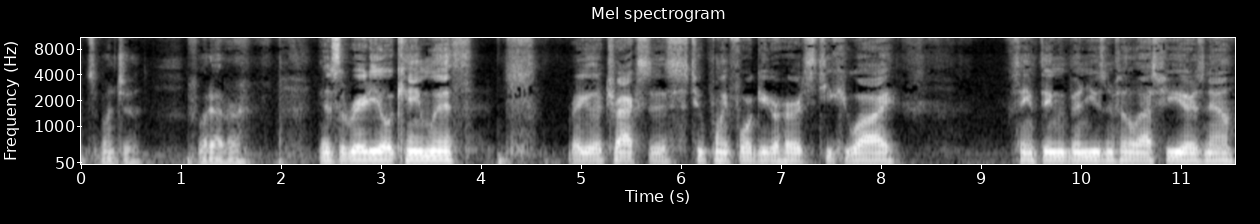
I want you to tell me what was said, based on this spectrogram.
It's a bunch of whatever. Here's the radio it came with. Regular Traxxas 2.4 gigahertz TQI. Same thing we've been using for the last few years now.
